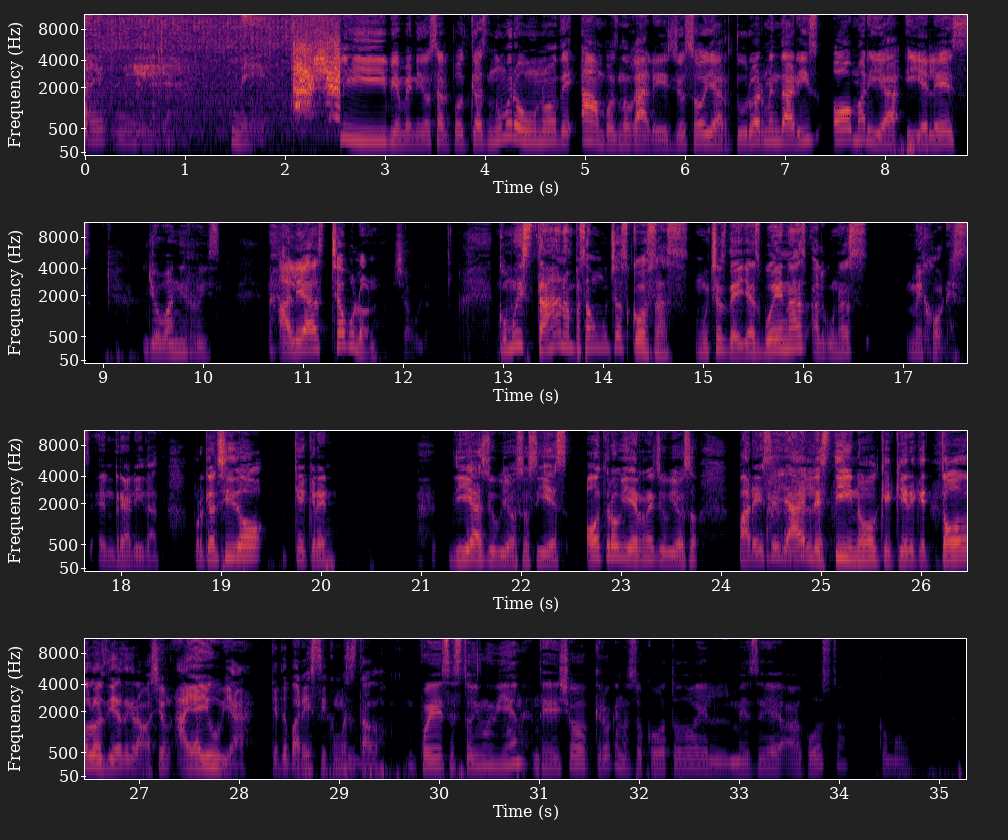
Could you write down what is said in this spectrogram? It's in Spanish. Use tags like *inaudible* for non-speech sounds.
I need me. Y bienvenidos al podcast número uno de ambos nogales. Yo soy Arturo Armendaris o María y él es Giovanni Ruiz. alias Chabulón. ¿Cómo están? Han pasado muchas cosas, muchas de ellas buenas, algunas mejores en realidad, porque han sido, ¿qué creen? Días lluviosos y es otro viernes lluvioso. Parece ya el *laughs* destino que quiere que todos los días de grabación haya lluvia. ¿Qué te parece? ¿Cómo has estado? Pues estoy muy bien. De hecho, creo que nos tocó todo el mes de agosto. Como.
